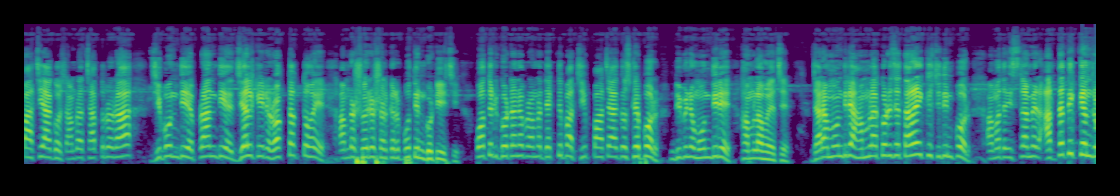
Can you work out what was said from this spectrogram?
পাঁচই আগস্ট, আমরা ছাত্ররা জীবন দিয়ে, প্রাণ দিয়ে জেল কেটে রক্তাক্ত হয়ে আমরা স্বৈর সরকারের পতন ঘটিয়েছি। পতন ঘটানোর পর আমরা দেখতে পাচ্ছি, পাঁচই আগস্টের পর বিভিন্ন মন্দিরে হামলা হয়েছে। যারা মন্দিরে হামলা করেছে, তারাই কিছুদিন পর আমাদের ইসলামের আধ্যাত্মিক কেন্দ্র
